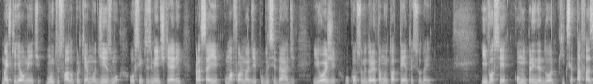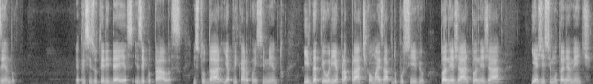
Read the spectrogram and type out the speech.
mas que realmente muitos falam porque é modismo ou simplesmente querem para sair com uma forma de publicidade. E hoje o consumidor está muito atento a isso daí. E você, como empreendedor, o que, que você está fazendo? É preciso ter ideias, executá-las, estudar e aplicar o conhecimento ir da teoria para a prática o mais rápido possível, planejar, planejar e agir simultaneamente.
